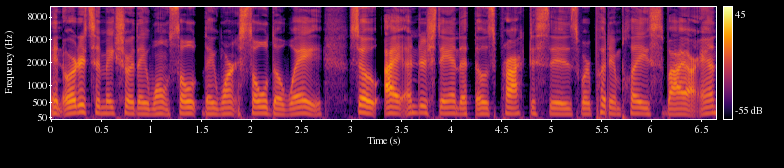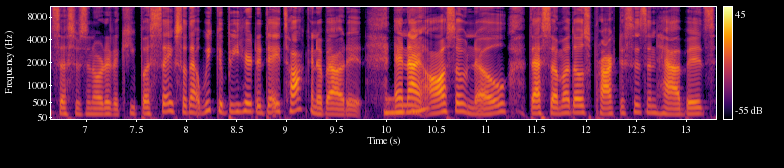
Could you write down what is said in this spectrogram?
in order to make sure they won't sold they weren't sold away. So I understand that those practices were put in place by our ancestors in order to keep us safe so that we could be here today talking about it. Mm-hmm. And I mm-hmm. also know that some of those practices and habits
